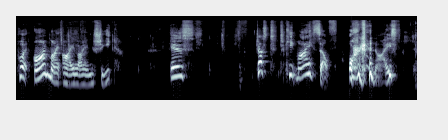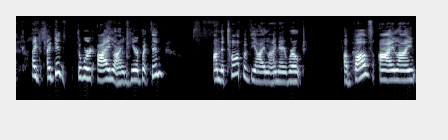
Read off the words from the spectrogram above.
put on my eyeline sheet is just to keep myself organized. I, I did the word eye line here, but then on the top of the eye line, I wrote above eye line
